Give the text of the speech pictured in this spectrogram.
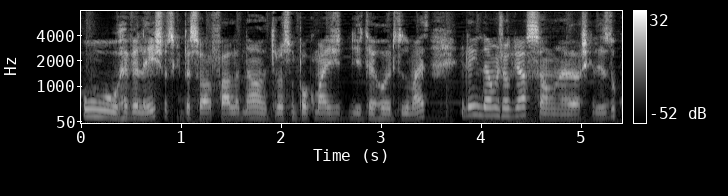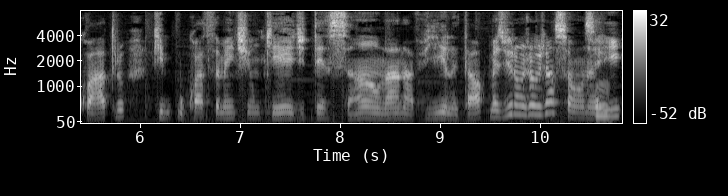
o Revelations, que o pessoal fala, não, eu trouxe um pouco mais de, de terror e tudo mais, ele ainda é um jogo de ação, né? Eu acho que desde o 4, que o 4 também tinha um quê de tensão lá na vila e tal, mas virou um jogo de ação, né? Sim. E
